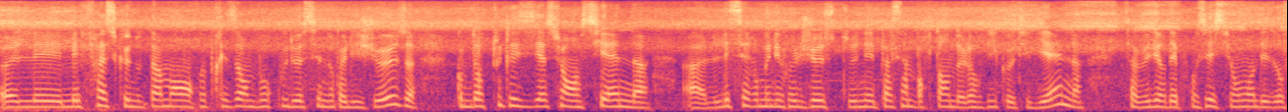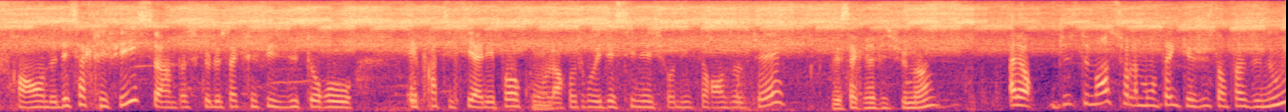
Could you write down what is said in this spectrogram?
euh, les, fresques notamment représentent beaucoup de scènes religieuses. Comme dans toutes les civilisations anciennes, euh, les cérémonies religieuses tenaient une place importante de leur vie quotidienne. Ça veut dire des processions, des offrandes, des sacrifices, hein, parce que le sacrifice du taureau est pratiqué à l'époque on l'a retrouvé dessiné sur différents objets. Les sacrifices humains? Alors, justement, sur la montagne qui est juste en face de nous,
